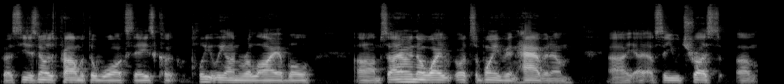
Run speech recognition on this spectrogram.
Because he just knows his problem with the walks. He's completely unreliable. Um, so I don't know why. What's the point of even having him? Uh, obviously, you trust um,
